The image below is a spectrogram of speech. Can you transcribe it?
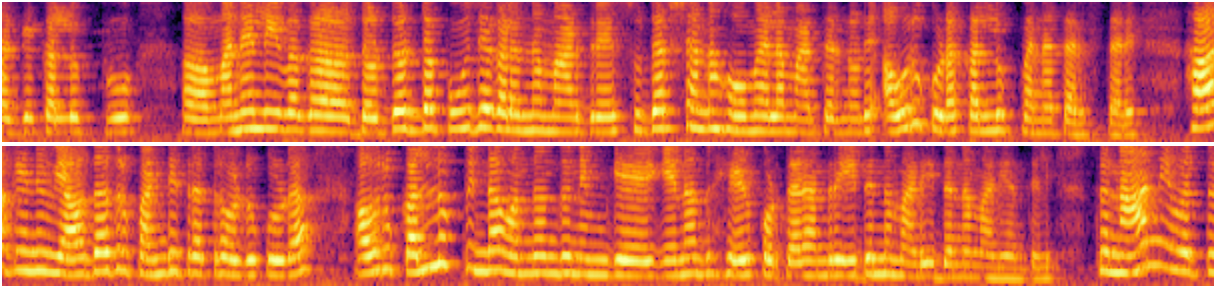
ಬಗ್ಗೆ, ಕಲ್ಲುಪ್ಪು ಆ, ಮನೆಯಲ್ಲಿ ಇವಾಗ ದೊಡ್ಡ ದೊಡ್ಡ ಪೂಜೆಗಳನ್ನು ಮಾಡಿದ್ರೆ ಸುದರ್ಶನ ಹೋಮ ಎಲ್ಲ ಮಾಡ್ತಾರೆ ನೋಡಿ ಅವರು ಕೂಡ ಕಲ್ಲುಪ್ಪನ್ನ ತರಿಸ್ತಾರೆ. ಹಾಗೆ ನೀವು ಯಾವುದಾದ್ರೂ ಪಂಡಿತರ ಹತ್ರ ಹೋದ್ರು ಕೂಡ ಅವರು ಕಲ್ಲುಪ್ಪಿಂದ ಒಂದೊಂದು ನಿಮಗೆ ಏನಾದ್ರೂ ಹೇಳ್ಕೊಡ್ತಾರೆ ಅಂದ್ರೆ ಇದನ್ನ ಮಾಡಿ ಇದನ್ನ ಮಾಡಿ ಅಂತೇಳಿ. ಸೊ ನಾನು ಇವತ್ತು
